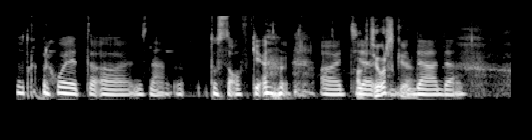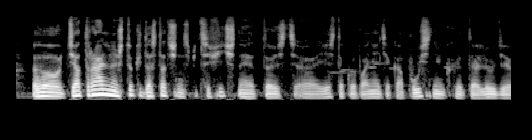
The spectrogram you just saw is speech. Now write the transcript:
Ну, Вот как проходят, э, не знаю, тусовки. а, те- Актерские? Да, да. Э, Театральные штуки достаточно специфичные. То есть э, есть такое понятие капустник. Это люди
